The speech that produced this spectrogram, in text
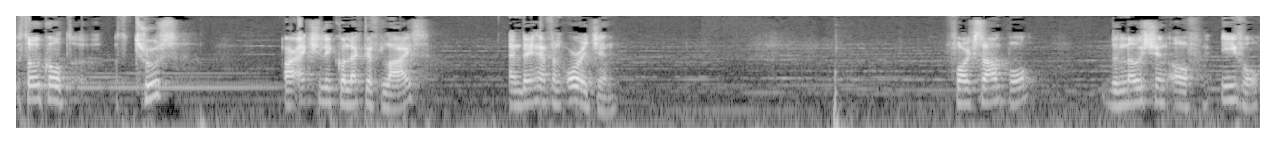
so called truths are actually collective lies and they have an origin. For example, the notion of evil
